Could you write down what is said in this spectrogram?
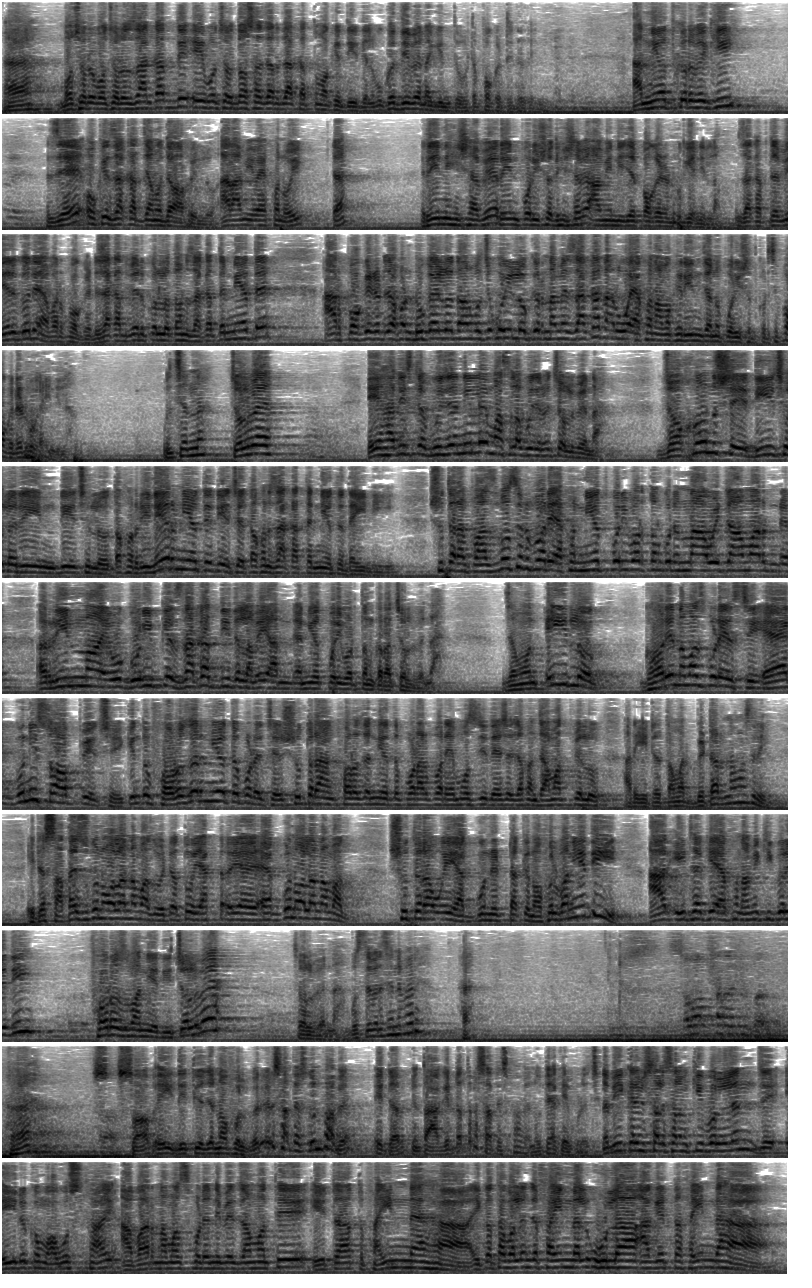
হ্যাঁ? বছরে বছরে জাকাত দিয়ে এই বছর দশ হাজার জাকাত তোমাকে দিয়ে দিলাম। ওকে দিবে না কিন্তু, ওটা পকেটে দেবে আর নিয়ত করবে কি? যে ওকে জাকাত যেন দেওয়া হইল। আর আমি এখন ওইটা ঋণ হিসাবে, ঋণ পরিশোধ হিসাবে আমি নিজের পকেটে ঢুকিয়ে নিলাম। জাকাতটা বের করে আবার পকেটে। জাকাত বের করল তখন জাকাতের নিয়েতে। আর পকেটে যখন ঢুকাইলো তখন বলছে, ওই লোকের নামে জাকাত, আর ও এখন আমাকে ঋণ যেন পরিশোধ করছে। পকেটে ঢুকাই নিলাম। বুঝছেন না? চলবে? এই হাদিসটা বুঝে নিলে মাসলা বুঝে চলবে না। যখন সে দিয়েছিল ঋণ, দিয়েছিল, তখন ঋণের নিয়তে দিয়েছে, তখন জাকাতের নিয়তে দেয়নি। সুতরাং পাঁচ বছর পরে এখন নিয়ত পরিবর্তন করে, না, ওইটা আমার ঋণ নয়, ও গরিবকে জাকাত দিয়ে দিলাম, এই নিয়ত পরিবর্তন করা চলবে না। যেমন এই লোক ঘরে নামাজ পড়ে এসছে, এক গুণই সব পেয়েছে, কিন্তু ফরজের নিয়তে পড়েছে, সুতরাং ফরজের নিয়তে পড়ার পরে মসজিদে এসে যখন জামাত পেল, আর, এটা তো আমার বেটার নামাজ রে, এটা সাতাইশ গুণওয়ালা নামাজ, ওইটা তো একটা এক গুণওয়ালা নামাজ। সুতরাং ওই এক গুণেরটাকে নফল বানিয়ে দিই আর এইটাকে এখন আমি কি করে দিই? ফরজ বানিয়ে দিই। চলবে? চলবে না। বুঝতে পেরেছেন এবারে? হ্যাঁ। হ্যাঁ? সব এই দ্বিতীয় যে নফল করে সাতাশ গুণ পাবে। এটার কিন্তু আগেরটা তো সাতাশ পাবেন ওটা পড়েছে। নবী করিম সাল্লাম কি বললেন? যে এইরকম অবস্থায় আবার নামাজ পড়ে নেবে জামাতে এটা তো ফাইনাহা এই কথা বলেন যে ফাইনাল উলা আগেরটা ফাইনাহা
